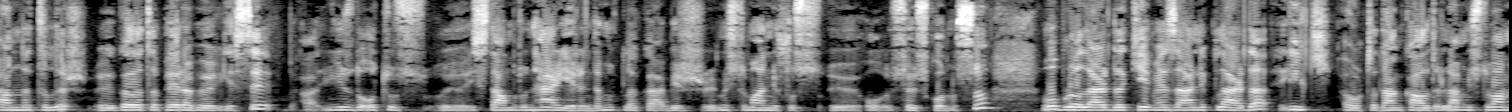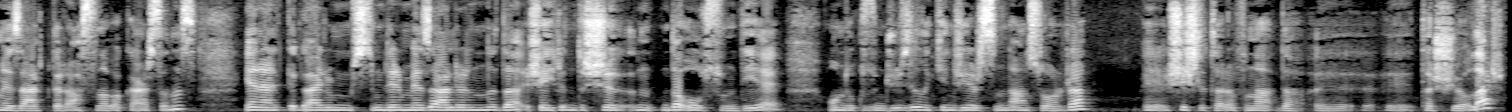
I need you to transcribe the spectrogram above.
anlatılır. E, Galata Pera bölgesi yüzde otuz e, İstanbul'un her yerinde mutlaka bir Müslüman nüfus e, söz konusu. Ama buralardaki mezarlıklar da ilk ortadan kaldırılan Müslüman mezarlıkları aslına bakarsanız genellikle gayrimüslimlerin mezarlarını da şehrin dışında olsun diye 19. yüzyılın ikinci yarısından sonra e, Şişli tarafına da e, e, taşıyorlar.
